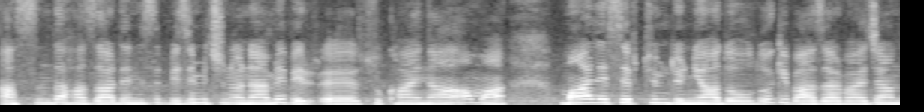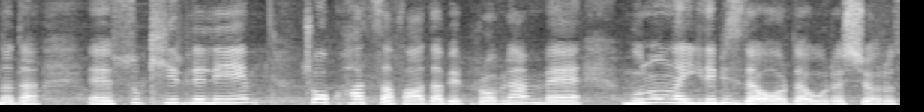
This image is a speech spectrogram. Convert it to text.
aslında Hazar Denizi bizim için önemli bir e, su kaynağı ama maalesef tüm dünyada olduğu gibi Azerbaycan'da da e, su kirliliği çok had safhada bir problem ve bununla ilgili biz de orada uğraşıyoruz.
